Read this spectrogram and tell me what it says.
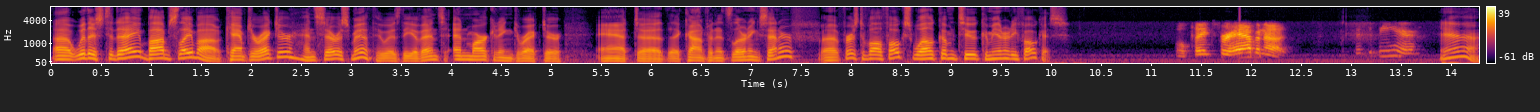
Uh, with us today, Bob Slaybaugh, Camp Director, and Sarah Smith, who is the Events and Marketing Director at uh, the Confidence Learning Center. Uh, first of all, folks, welcome to Community Focus. Well, thanks for having us. Good to be here. Yeah.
